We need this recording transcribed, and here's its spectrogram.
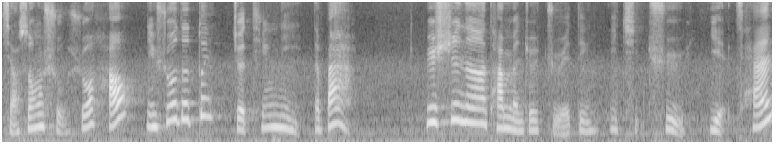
小松鼠说：‘好，你说的对，就听你的吧。’于是呢，他们就决定一起去野餐。”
